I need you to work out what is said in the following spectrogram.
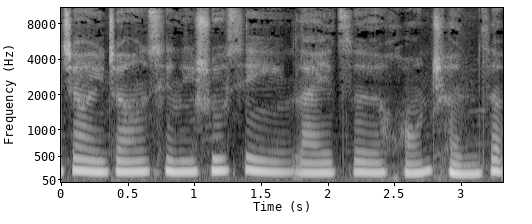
这样一张心灵书信，来自黄橙子，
